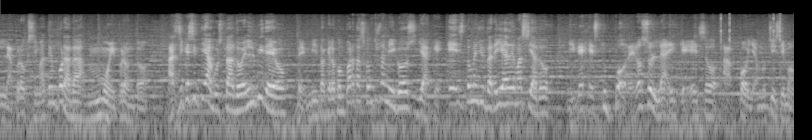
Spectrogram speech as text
la próxima temporada muy pronto. Así que si te ha gustado el video, te invito a que lo compartas con tus amigos ya que esto me ayudaría demasiado y dejes tu poderoso like que eso apoya muchísimo.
